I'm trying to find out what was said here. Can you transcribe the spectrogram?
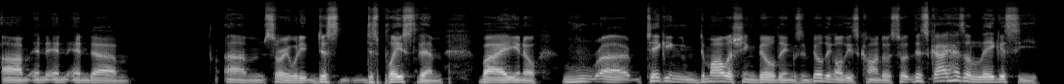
um, and and and um, um sorry what he dis- displaced them by you know uh, taking demolishing buildings and building all these condos. So this guy has a legacy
